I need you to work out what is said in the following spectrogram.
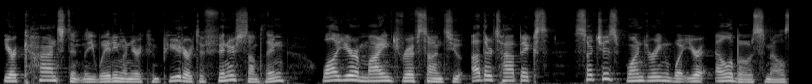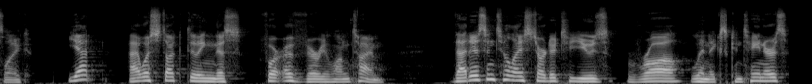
You're constantly waiting on your computer to finish something while your mind drifts onto other topics, such as wondering what your elbow smells like. Yet, I was stuck doing this for a very long time. That is until I started to use raw Linux containers,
